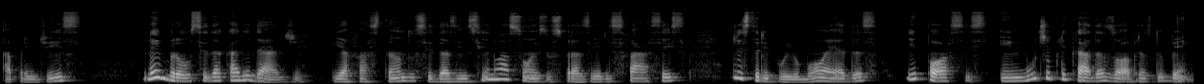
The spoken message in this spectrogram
aprendiz lembrou-se da caridade e, afastando-se das insinuações dos prazeres fáceis, distribuiu moedas e posses em multiplicadas obras do bem,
